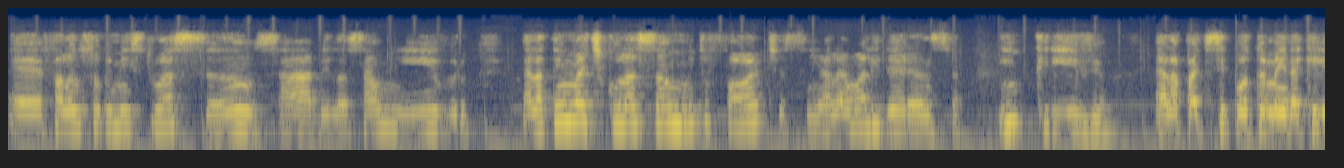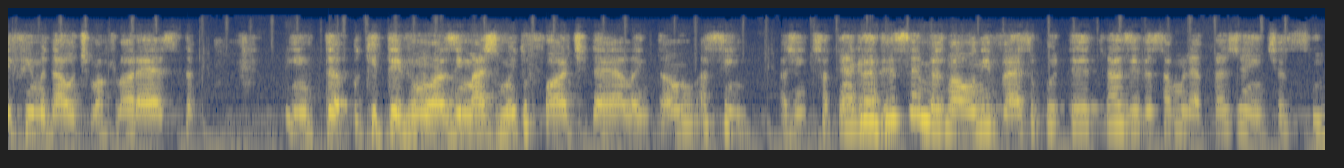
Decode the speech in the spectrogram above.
é, falando sobre menstruação, sabe? Lançar um livro. Ela tem uma articulação muito forte, assim. Ela é uma liderança incrível. Ela participou também daquele filme da Última Floresta, então, que teve umas imagens muito fortes dela. Então, assim, a gente só tem a agradecer mesmo ao universo por ter trazido essa mulher pra gente, assim.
